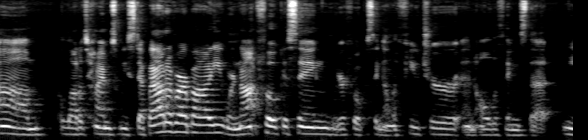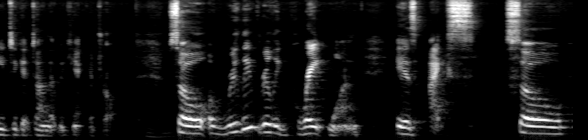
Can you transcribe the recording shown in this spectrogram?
Um, a lot of times we step out of our body, we're not focusing, we're focusing on the future and all the things that need to get done that we can't control. So, a really, really great one is ice. So,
